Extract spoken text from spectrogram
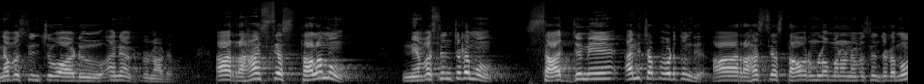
నివసించువాడు అని అంటున్నాడు. ఆ రహస్య స్థలము నివసించడము సాధ్యమే అని చెప్పబడుతుంది. ఆ రహస్య స్థావరంలో మనం నివసించడము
